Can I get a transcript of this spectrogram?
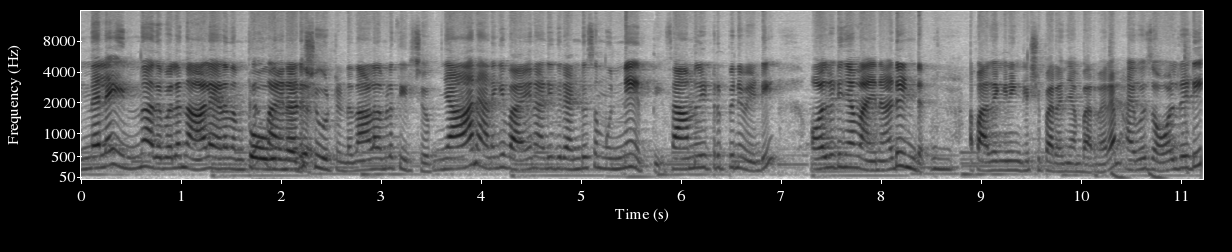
ഇന്നലെ ഇന്ന് അതുപോലെ നാളെയാണ് നമുക്ക് വയനാട് ഷൂട്ട് ഉണ്ട്. നാളെ നമ്മൾ തിരിച്ചു പോകും. ഞാനാണെങ്കിൽ വയനാട് ഇത് രണ്ട് ദിവസം മുന്നേ എത്തി. ഫാമിലി ട്രിപ്പിന് വേണ്ടി ഓൾറെഡി ഞാൻ വയനാട് ഉണ്ട് അപ്പൊ അതെങ്ങനെ ഇംഗ്ലീഷിൽ പറയാൻ ഞാൻ പറഞ്ഞുതരാം. I was already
